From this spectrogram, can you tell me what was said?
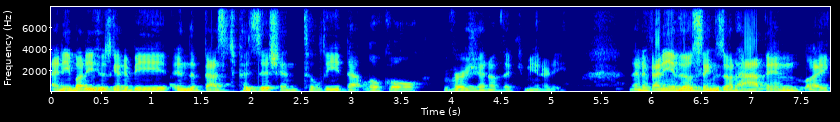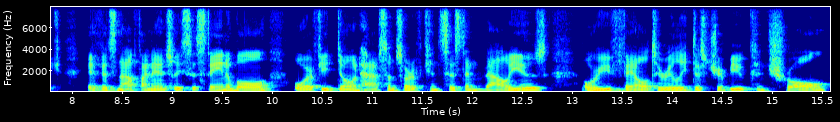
anybody who's going to be in the best position to lead that local version of the community and if any of those things don't happen, like if it's not financially sustainable, or if you don't have some sort of consistent values, or you fail to really distribute control,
